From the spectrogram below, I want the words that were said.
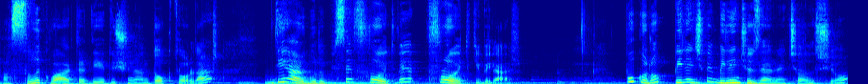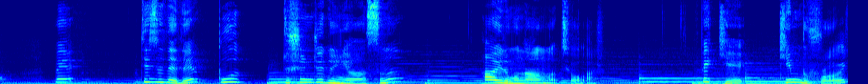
hastalık vardır diye düşünen doktorlar, diğer grup ise Freud ve Freud gibiler. Bu grup bilinç ve bilinç üzerine çalışıyor ve dizide de bu düşünce dünyasının ayrımını anlatıyorlar. Peki kim bu Freud?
